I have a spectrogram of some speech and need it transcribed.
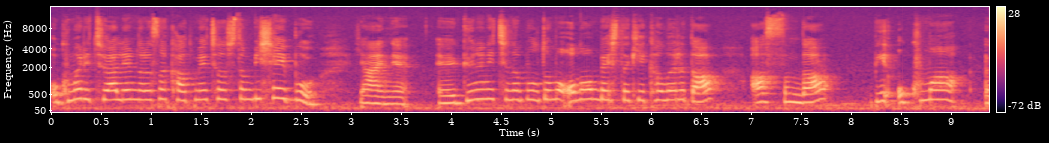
Okuma ritüellerimin arasına katmaya çalıştığım bir şey bu. Yani e, günün içinde bulduğum o 10-15 dakikaları da aslında bir okuma e,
